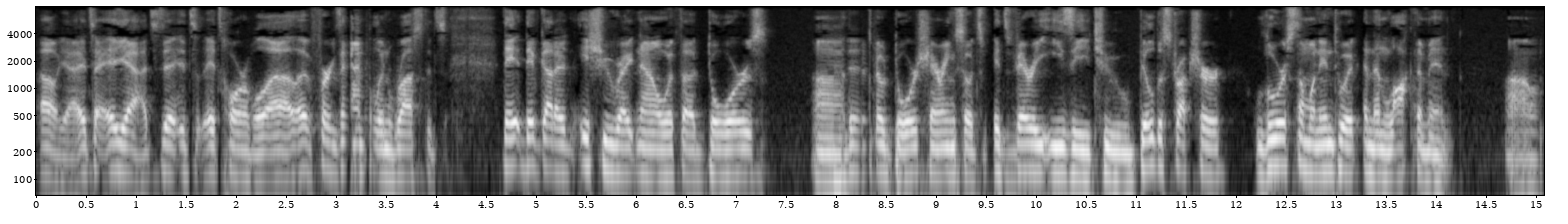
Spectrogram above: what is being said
Oh yeah, it's a, yeah, it's it's it's horrible. Uh, for example, in Rust, it's they they've got an issue right now with uh, doors. Uh, there's no door sharing, so it's it's very easy to build a structure, lure someone into it, and then lock them in. Um,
